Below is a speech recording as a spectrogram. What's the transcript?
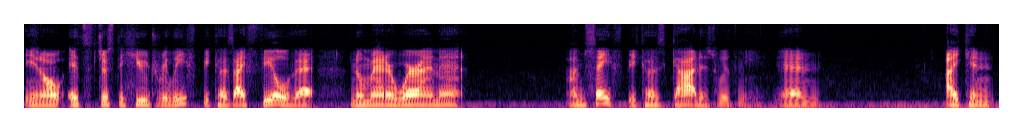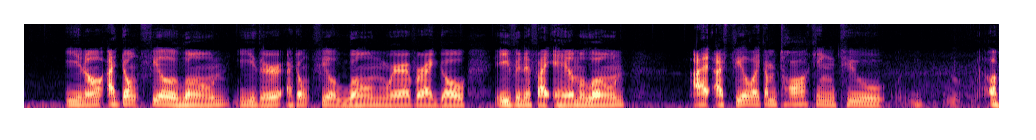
you know, it's just a huge relief because I feel that no matter where I'm at, I'm safe because God is with me. And I can, you know, I don't feel alone either. I don't feel alone wherever I go, even if I am alone. I, I feel like I'm talking to a,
